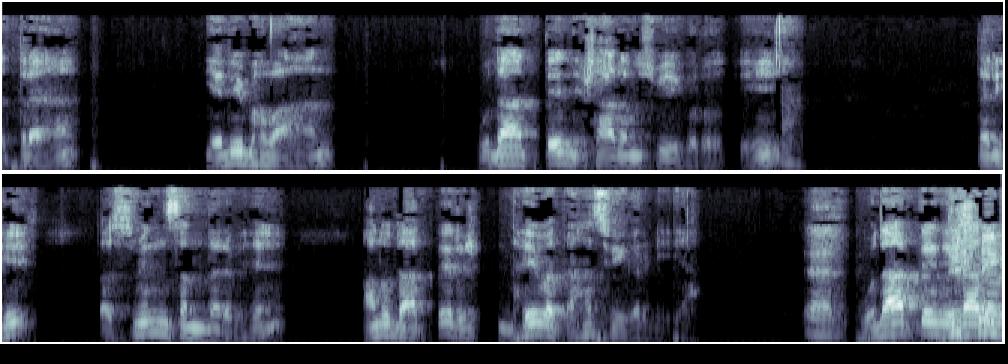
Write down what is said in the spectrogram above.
तत्र यदि भवान् उदात्ते निषादं स्वीकरोति तर्हि तस्मिन् सन्दर्भे अनुदात्ते धैवतः स्वीकरणीयः। उदात्ते निषादं।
